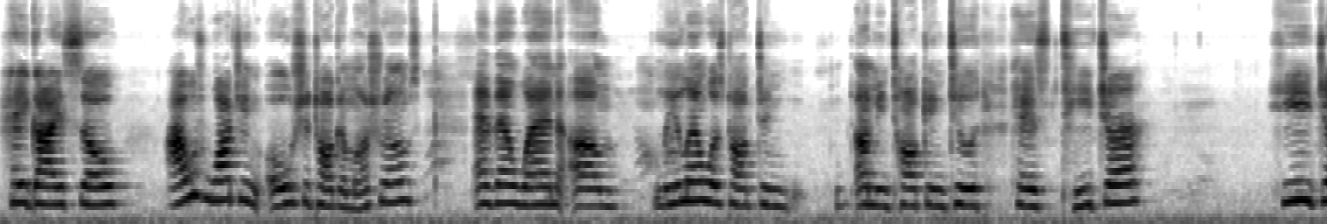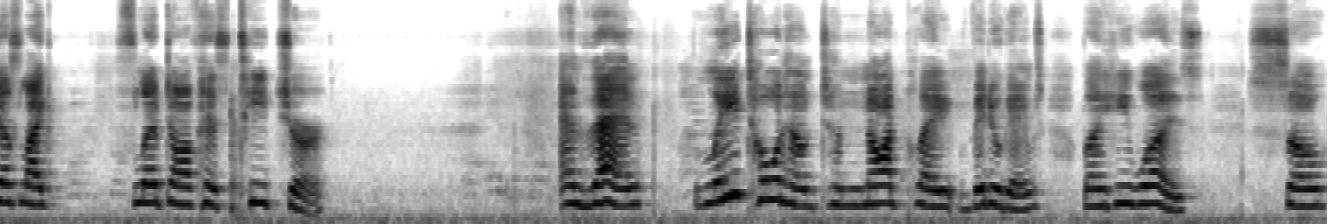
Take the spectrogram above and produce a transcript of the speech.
Hey guys, so I was watching OSHA talking mushrooms, and then when um Leland was talking, I mean talking to his teacher, he just like flipped off his teacher, and then Lee told him to not play video games, but he was, so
